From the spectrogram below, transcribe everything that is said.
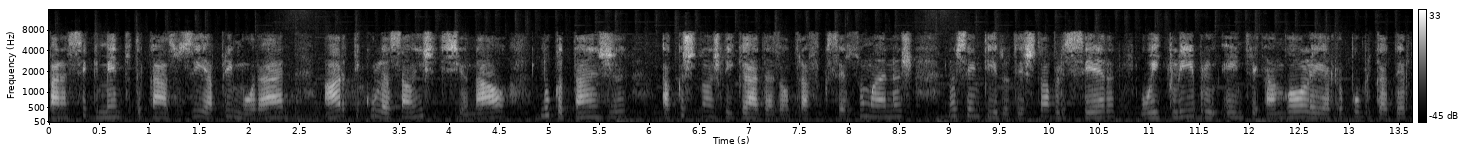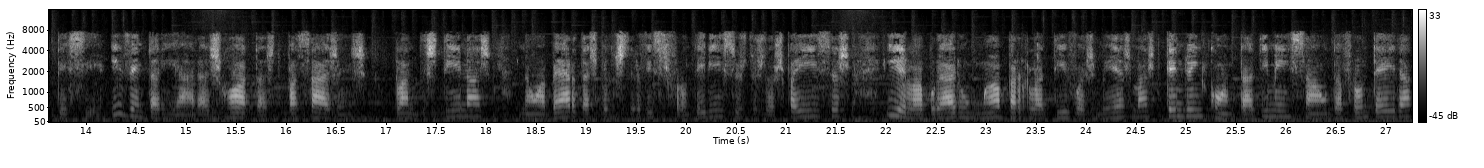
para segmento de casos e aprimorar a articulação institucional no que tange a questões ligadas ao tráfico de seres humanos, no sentido de estabelecer o equilíbrio entre Angola e a República da RDC, inventariar as rotas de passagens clandestinas não abertas pelos serviços fronteiriços dos dois países e elaborar um mapa relativo às mesmas, tendo em conta a dimensão da fronteira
